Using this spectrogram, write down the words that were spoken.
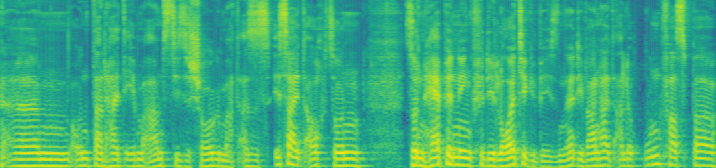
ähm, und dann halt eben abends diese Show gemacht. Also es ist halt auch so ein, so ein Happening für die Leute gewesen. Ne? Die waren halt alle unfassbar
